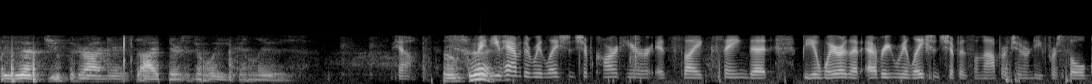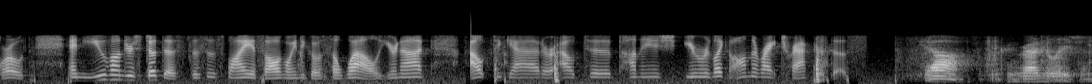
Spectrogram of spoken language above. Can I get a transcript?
when you have Jupiter on your side there's no way you can lose. Yeah. So I good. mean, you have the relationship card here. It's like saying that be aware that every relationship is an opportunity for soul growth. And you've understood this. This is why it's all going to go so well. You're not out to get or out to punish. You're like on the right track with this. yeah. Congratulations.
